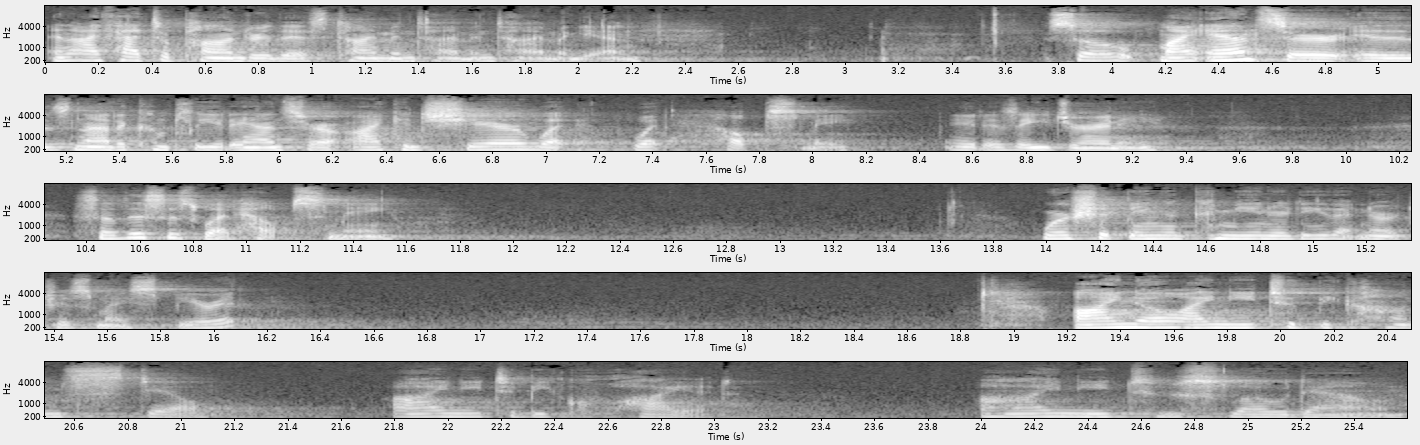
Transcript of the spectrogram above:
And I've had to ponder this time and time and time again. So, my answer is not a complete answer. I can share what, what helps me. It is a journey. So, this is what helps me worshiping a community that nurtures my spirit. I know I need to become still. I need to be quiet. I need to slow down.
